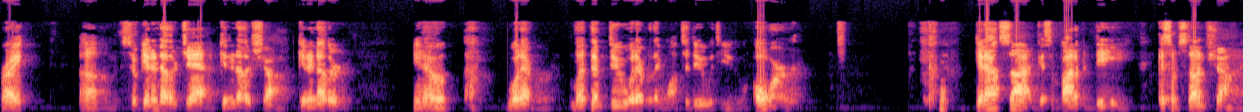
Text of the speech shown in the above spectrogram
Right? Um, so get another jab, get another shot, get another, you know, whatever. Let them do whatever they want to do with you. Or get outside, get some vitamin D, get some sunshine,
